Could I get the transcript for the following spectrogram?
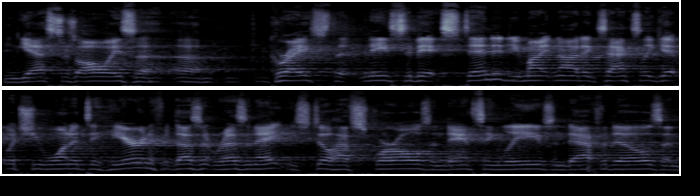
And yes, there's always a, a, grace that needs to be extended. You might not exactly get what you wanted to hear, and if it doesn't resonate, you still have squirrels and dancing leaves and daffodils, and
